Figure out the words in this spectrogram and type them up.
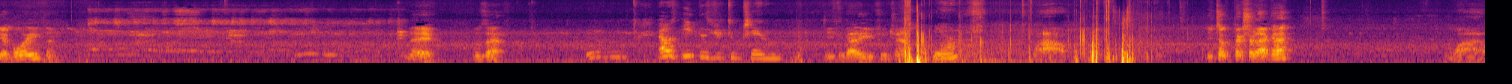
Your boy Ethan. Hey, who's that? That was Ethan's YouTube channel. Ethan got a YouTube channel? Yeah. Wow. You took a picture of that guy? Wow.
